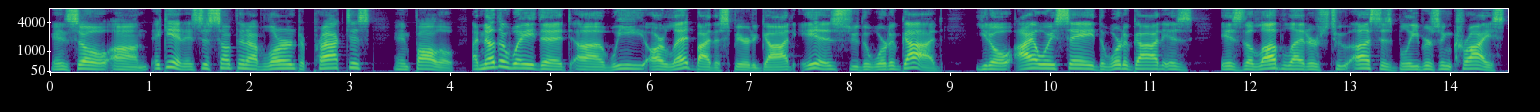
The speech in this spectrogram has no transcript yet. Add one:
And so um, again, it's just something I've learned to practice and follow. Another way that uh, we are led by the Spirit of God is through the Word of God you know, I always say the Word of God is is the love letters to us as believers in Christ.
